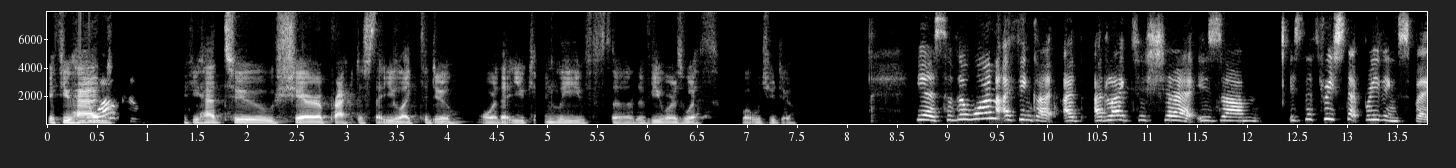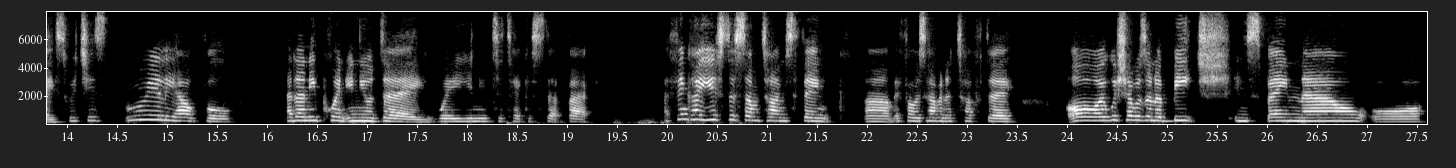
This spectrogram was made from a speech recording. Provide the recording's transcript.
If you had if you had to share a practice that you like to do or that you can leave the, the viewers with, what would you do? Yeah, so the one I think I, would I'd like to share is um is the three step breathing space, which is really helpful at any point in your day where you need to take a step back. I think I used to sometimes think um, if I was having a tough day, oh, I wish I was on a beach in Spain now, or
